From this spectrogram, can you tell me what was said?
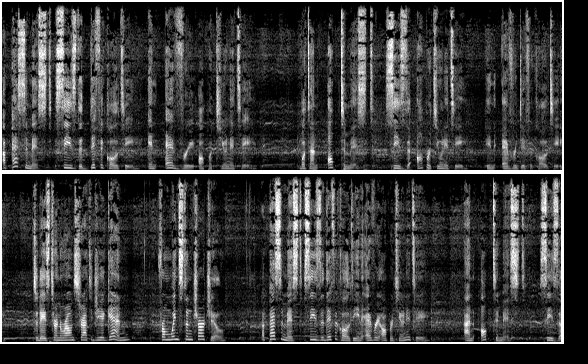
A pessimist sees the difficulty in every opportunity, but an optimist sees the opportunity in every difficulty. Today's turnaround strategy again from Winston Churchill. A pessimist sees the difficulty in every opportunity, an optimist sees the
